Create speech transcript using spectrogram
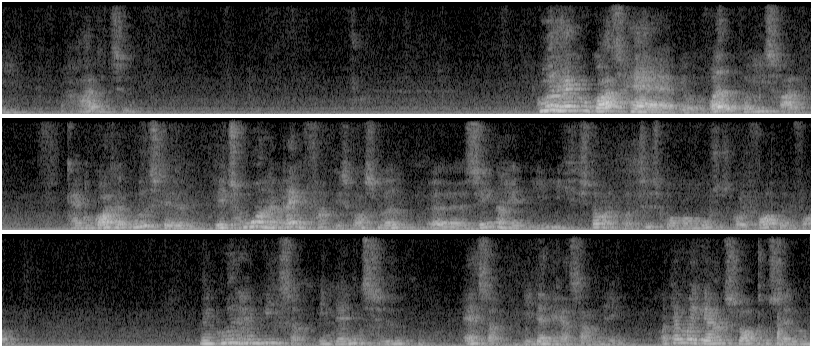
i rette tid. Gud han kunne godt have blevet vred på Israel. Han kunne godt have udstillet dem. Det tror han rent faktisk også med øh, senere hen i, i historien på et tidspunkt, hvor Moses går i forbøn for dem. Men Gud han viser en anden side af sig i den her sammenhæng. Og der må I gerne slå op på salme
